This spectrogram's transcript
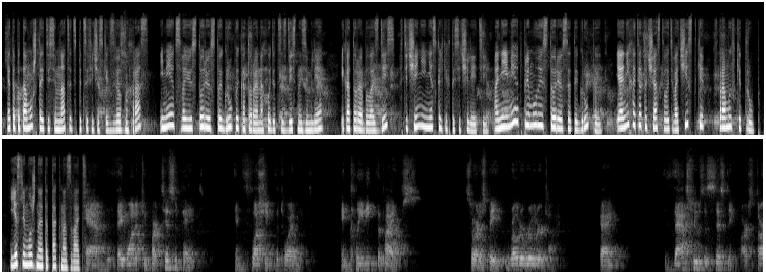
Это потому, что эти 17 специфических звездных рас имеют свою историю с той группой, которая находится здесь на Земле, и которая была здесь в течение нескольких тысячелетий. Они имеют прямую историю с этой группой, и они хотят участвовать в очистке, в промывке труб, если можно это так назвать. So to speak, rotor-rooter time. Okay?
